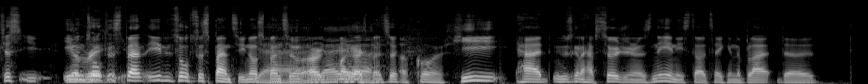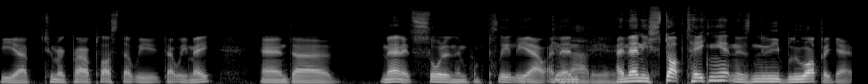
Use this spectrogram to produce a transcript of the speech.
Just you, even talk to Spen- even talk to Spencer. You know Spencer, Yeah, our, yeah, my yeah, guy Spencer Of course. he had he was gonna have surgery on his knee and he started taking the black the the uh, turmeric power plus that we that we make and uh man it sorted him completely out and Get then here. and then he stopped taking it and his knee blew up again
